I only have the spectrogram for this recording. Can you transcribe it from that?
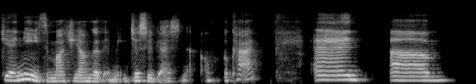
Jenny is much younger than me, just so you guys know. Okay. And um,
